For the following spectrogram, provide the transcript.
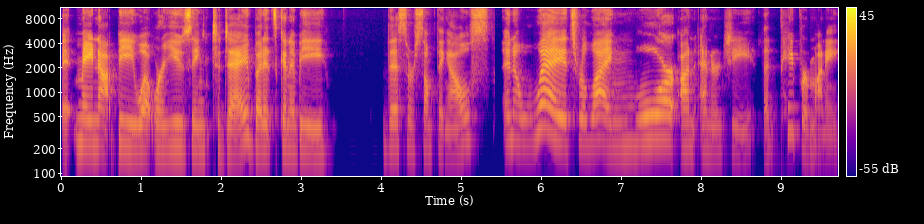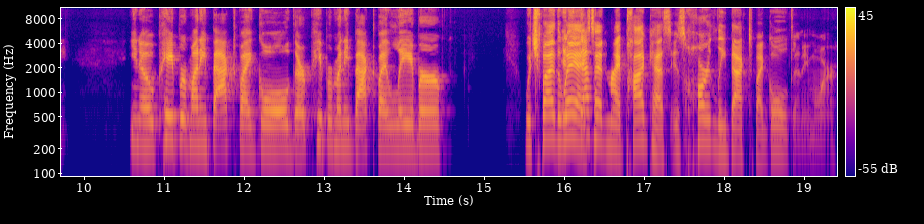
It may not be what we're using today, but it's going to be this or something else. In a way, it's relying more on energy than paper money. You know, paper money backed by gold or paper money backed by labor which, by the way, def- I said my podcast is hardly backed by gold anymore.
